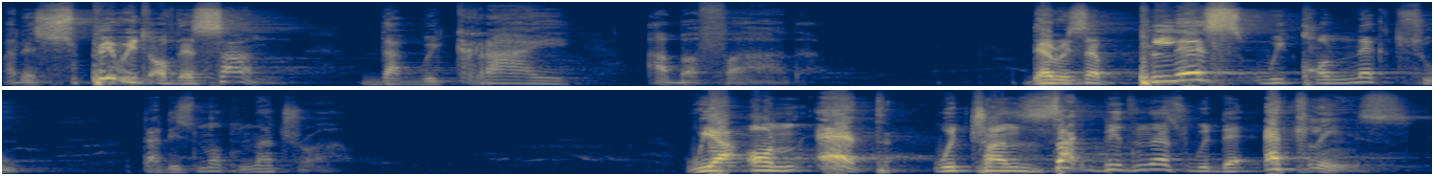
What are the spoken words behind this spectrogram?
but the spirit of the Son that we cry, Abba Father. There is a place we connect to that is not natural. We are on earth. We transact business with the earthlings.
